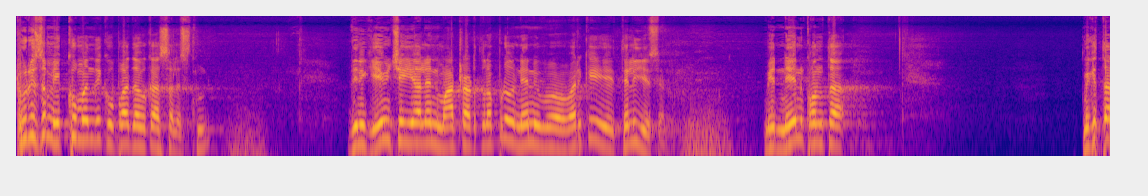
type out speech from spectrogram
టూరిజం ఎక్కువ మందికి ఉపాధి అవకాశాలు ఇస్తుంది. దీనికి ఏమి చేయాలని మాట్లాడుతున్నప్పుడు నేను వారికి తెలియజేశాను. మీరు నేను కొంత మిగతా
